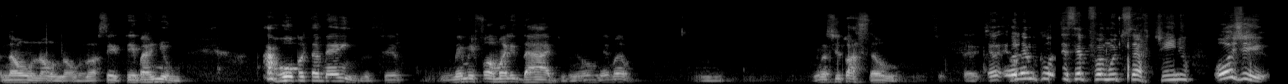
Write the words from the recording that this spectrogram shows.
não, não, não, não aceitei mais nenhum. A roupa também, você, mesma informalidade, mesma, mesma situação. Eu, eu lembro que você sempre foi muito certinho. Hoje,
